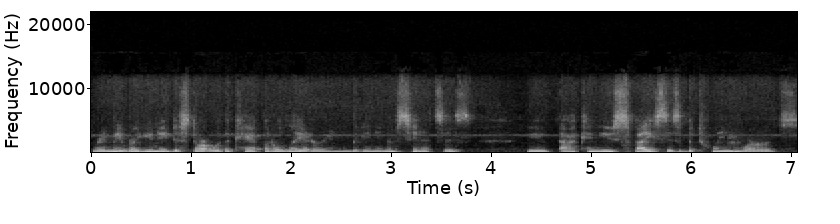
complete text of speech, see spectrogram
Remember, you need to start with a capital letter in the beginning of sentences. You, I can use spaces between words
